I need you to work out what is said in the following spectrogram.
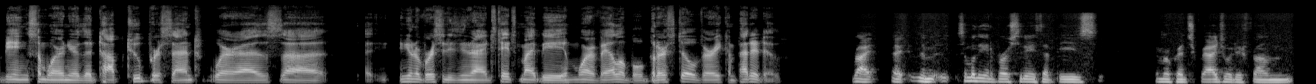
being somewhere near the top 2%, whereas uh, universities in the United States might be more available, but are still very competitive. Right. Uh, some of the universities that these immigrants graduated from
